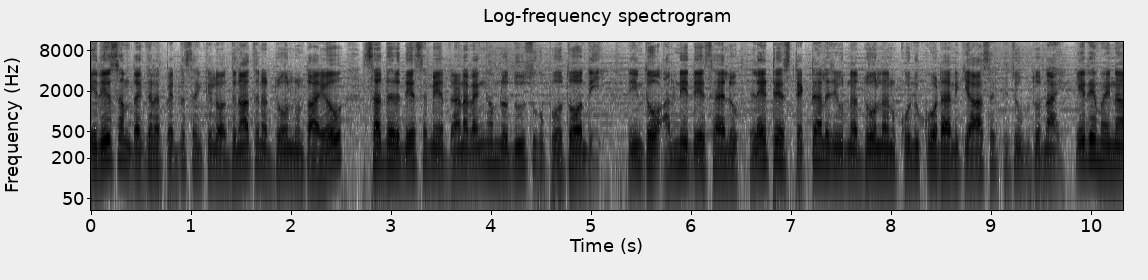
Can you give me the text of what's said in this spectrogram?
ఏ దేశం దగ్గర పెద్ద సంఖ్యలో అధునాతన డ్రోన్లుంటాయో సదరు దేశమే రణరంగంలో దూసుకుపోతోంది. దీంతో అన్ని దేశాలు లేటెస్ట్ టెక్నాలజీ ఉన్న డ్రోన్లను కొనుక్కోవడానికి ఆసక్తి చూపుతున్నాయి. ఏదేమైనా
